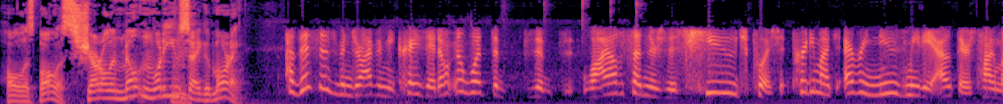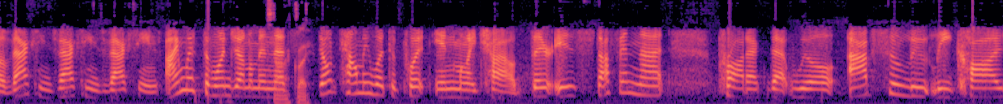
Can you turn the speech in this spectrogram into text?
holus bolus. Cheryl and Milton, what do you say? Good morning. Uh, this has been driving me crazy. I don't know what the, the why all of a sudden there's this huge push. Pretty much every news media out there is talking about vaccines, vaccines, vaccines. I'm with the one gentleman Exactly. that don't tell me what to put in my child. There is stuff in that product that will absolutely cause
